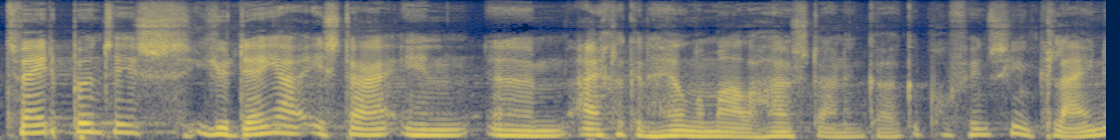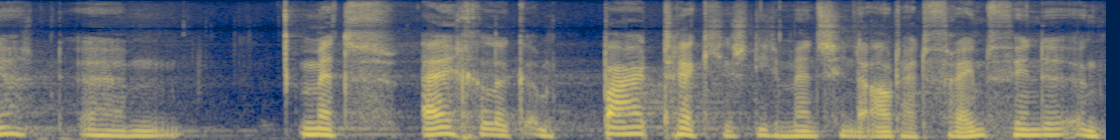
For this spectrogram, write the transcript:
Tweede punt is, Judea is daarin um, eigenlijk een heel normale huistuin- en keukenprovincie. Een kleine, um, met eigenlijk een paar trekjes die de mensen in de oudheid vreemd vinden. Een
